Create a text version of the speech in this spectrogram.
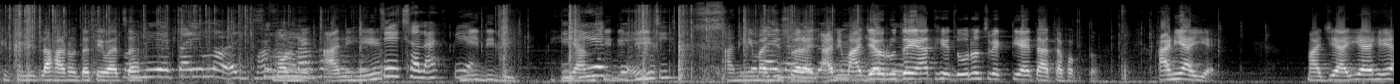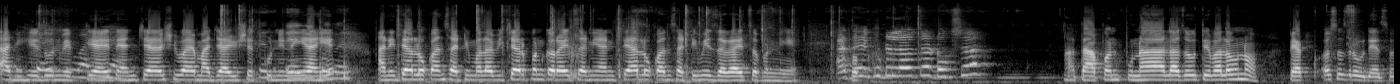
किती लहान होता तेव्हाचा. मम्मी आणि ही दिदी. ही आमची दिदी आणि ही माझी स्वराज आणि माझ्या हृदयात हे दोनच व्यक्ती आहेत आता फक्त. आणि आई आहे. माझी आई आहे आणि हे दोन व्यक्ती आहेत. त्यांच्याशिवाय माझ्या आयुष्यात कुणी नाही आहे. आणि त्या लोकांसाठी मला विचार पण करायचा नाही आणि त्या लोकांसाठी मी जगायचं पण नाही आहे. आता हे कुठे लावता डोक्सा? आता आपण पुण्याला जाऊ तेव्हा लावू ना. पॅक असंच राहू द्यायचं.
